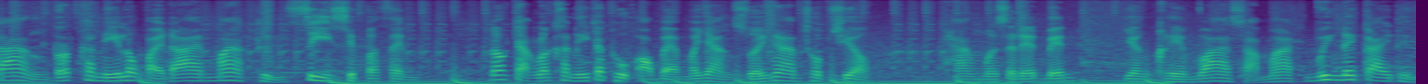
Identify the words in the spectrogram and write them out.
สร้างรถคันนี้ลงไปได้มากถึง 40%นอกจากรถคันนี้จะถูกออกแบบมาอย่างสวยงามชมเชียว ทาง Mercedes-Benz ยังเคลมว่าสามารถวิ่งได้ไกลถึง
